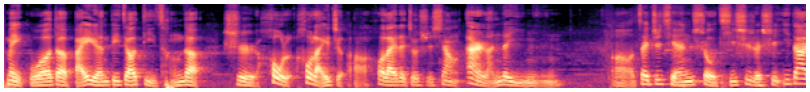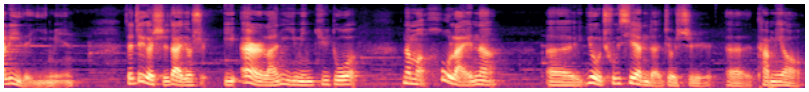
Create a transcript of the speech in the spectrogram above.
美国的白人比较底层的是后后来者啊，后来的就是像爱尔兰的移民啊，在之前受歧视的是意大利的移民，在这个时代就是以爱尔兰移民居多。那么后来呢，呃，又出现的就是呃，他们要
